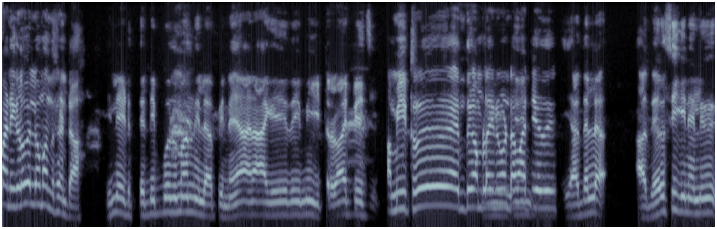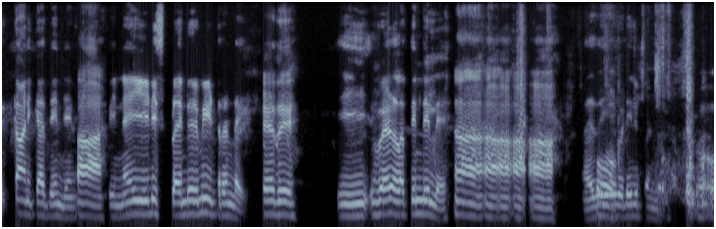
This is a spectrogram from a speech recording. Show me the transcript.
പണികൾ വല്ലതും വന്നിട്ടുണ്ടാ? ഇല്ല എടുത്തിട്ട് ഇപ്പൊ ഒന്നും വന്നില്ല. പിന്നെ ഞാൻ ആകെ ഇത് മീറ്റർ മാറ്റി വെച്ച്. ആ മീറ്റർ എന്ത് കംപ്ലൈന്റ് കൊണ്ടാ മാറ്റിയത്? അതല്ല അതേ സിഗ്നൽ കാണിക്കാത്തതിന്റെ പിന്നെ ഈ ഡിസ്പ്ലേന്റെ ഒരു മീറ്റർ ഉണ്ടായി ഏത്? ഈ വെള്ളത്തിന്റെ ഇല്ലേ? ആ ആ ആ ആ അതായത് ഇവിടെ ഇരിപ്പുണ്ട്. ഓ.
